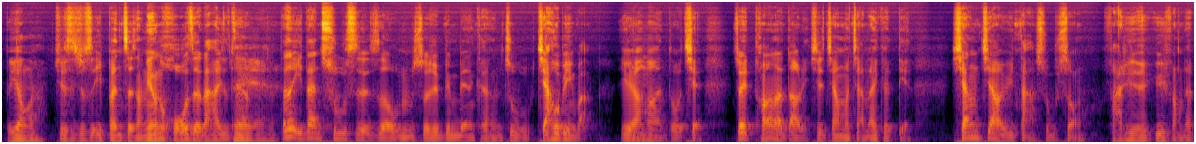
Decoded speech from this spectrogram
不用啊，其实就是一般正常，你能活着那还是这样。但是一旦出事的时候，我们随随便便可能住加护病房。也要花很多钱，所以同样的道理，其实这样我们讲到一个点，相较于打诉讼，法律的预防的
